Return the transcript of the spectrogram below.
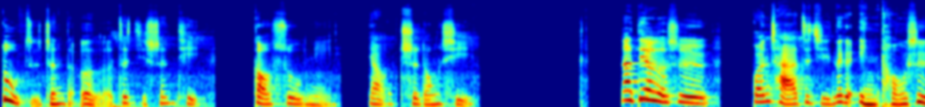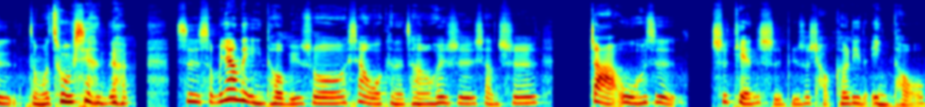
肚子真的饿了，自己身体告诉你要吃东西。那第二个是观察自己那个瘾头是怎么出现的，是什么样的瘾头？比如说，像我可能常常会是想吃炸物，或是吃甜食，比如说巧克力的瘾头。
